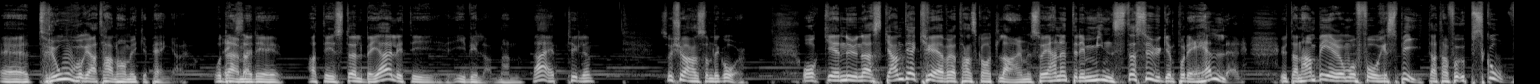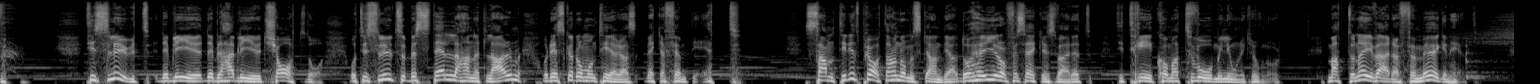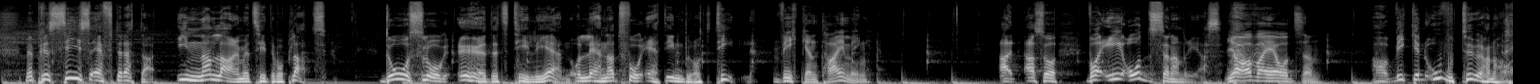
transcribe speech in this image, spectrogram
eh, tror att han har mycket pengar. Och därmed är, att det är stöldbegärligt i, i villan. Men nej, tydligen så kör han som det går. Och eh, nu när Skandia kräver att han ska ha ett larm så är han inte det minsta sugen på det heller. Utan han ber om att få respit, att han får uppskov. Till slut, det, blir, det här blir ju ett tjat då, och till slut så beställer han ett larm och det ska då monteras vecka 51. Samtidigt pratar han då med Skandia, då höjer de försäkringsvärdet till 3,2 miljoner kronor. Mattorna är värda förmögenhet. Men precis efter detta, innan larmet sitter på plats, då slår ödet till igen och Lennart får ett inbrott till. Vilken timing. Al- Alltså, vad är oddsen Andreas? Ja, vad är oddsen? Ja, vilken otur han har.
